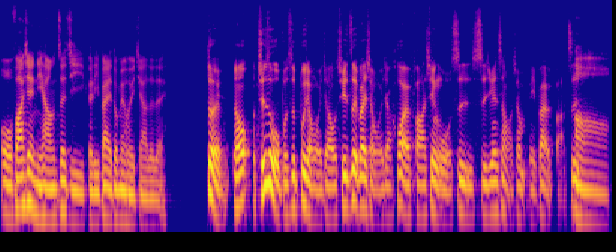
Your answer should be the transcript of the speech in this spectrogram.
我，我发现你好像这几个礼拜都没回家，对不对？对，然后其实我不是不想回家，我其实这礼拜想回家，后来发现我是时间上好像没办法。是哦，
